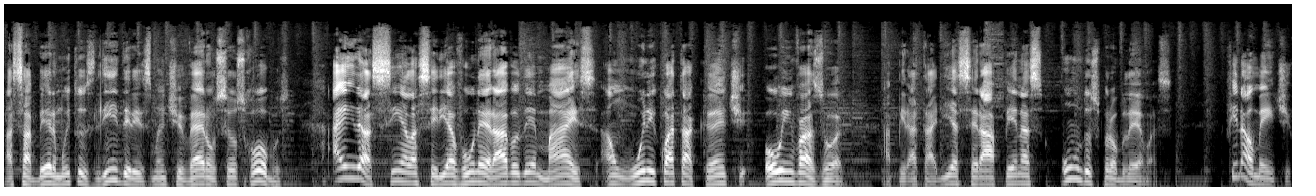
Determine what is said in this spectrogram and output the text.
A saber, muitos líderes mantiveram seus roubos ainda assim ela seria vulnerável demais a um único atacante ou invasor. A pirataria será apenas um dos problemas. Finalmente,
